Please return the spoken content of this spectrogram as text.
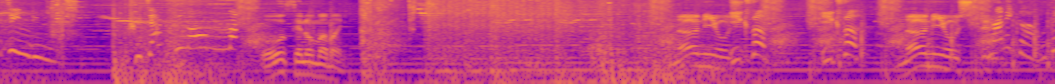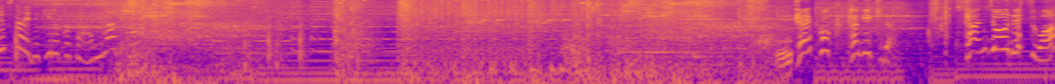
風神流クジャクの仰せのままに。何をし行くぞ。行くぞ。何をして。何かお手伝いできることありますか？帝国歌劇団。参上ですわ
